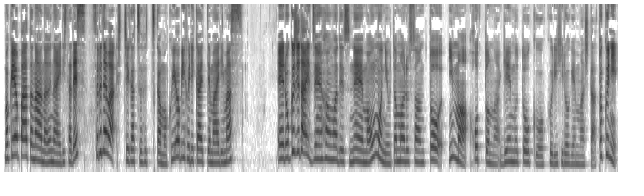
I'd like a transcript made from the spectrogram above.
木曜パートナーのうないりさです。それでは7月2日木曜日振り返ってまいります。えー6時台前半はですね、まあ、主に歌丸さんと今ホットなゲームトークを繰り広げました。特に、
